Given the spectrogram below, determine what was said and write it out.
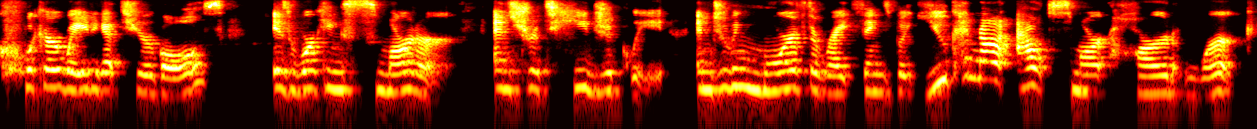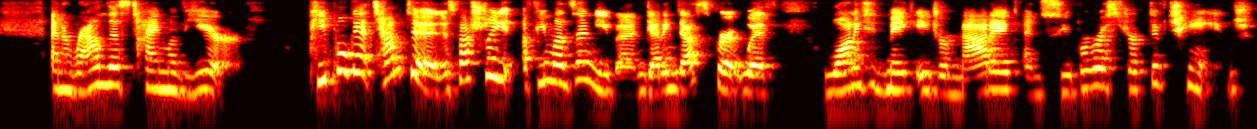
quicker way to get to your goals is working smarter and strategically and doing more of the right things. But you cannot outsmart hard work. And around this time of year, people get tempted, especially a few months in, even getting desperate with wanting to make a dramatic and super restrictive change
